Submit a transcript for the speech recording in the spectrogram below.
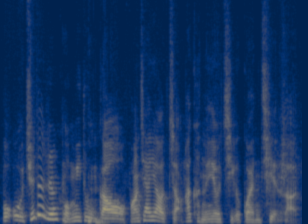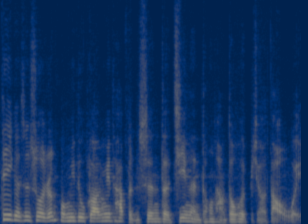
我我觉得人口密度高，房价要涨，它可能有几个关键啦。第一个是说人口密度高，因为它本身的机能通常都会比较到位。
